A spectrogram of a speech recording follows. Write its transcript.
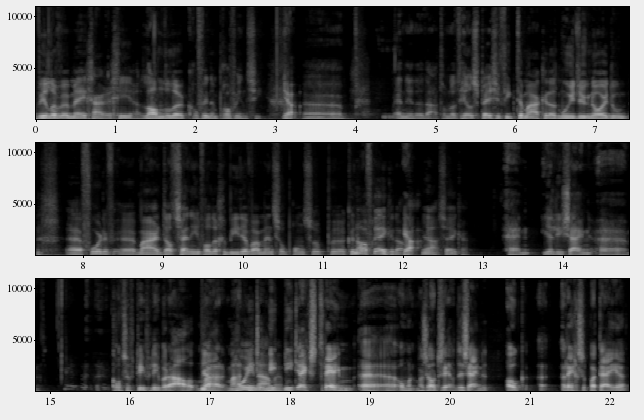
willen we mee gaan regeren, landelijk of in een provincie. Ja. en inderdaad, om dat heel specifiek te maken, dat moet je natuurlijk nooit doen. voor de, maar dat zijn in ieder geval de gebieden waar mensen op ons op kunnen afrekenen. Ja. ja, zeker. En jullie zijn uh, conservatief-liberaal, maar, ja, maar niet, naam, niet, niet, extreem, uh, om het maar zo te zeggen. Er zijn ook uh, rechtse partijen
